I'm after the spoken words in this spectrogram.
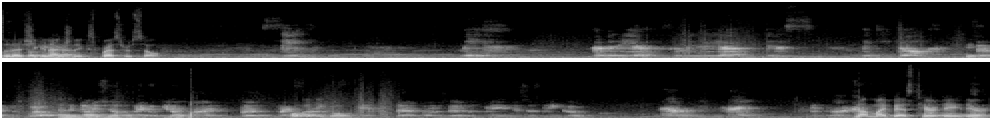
so that she can actually express herself. Sí, mi familia, familia es de Quito. Well, And the I concept. hope you don't mind, but my Hola, son Nico. came to stand on the bed with me. This is Nico. Um, hi. Not my best hair day there.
